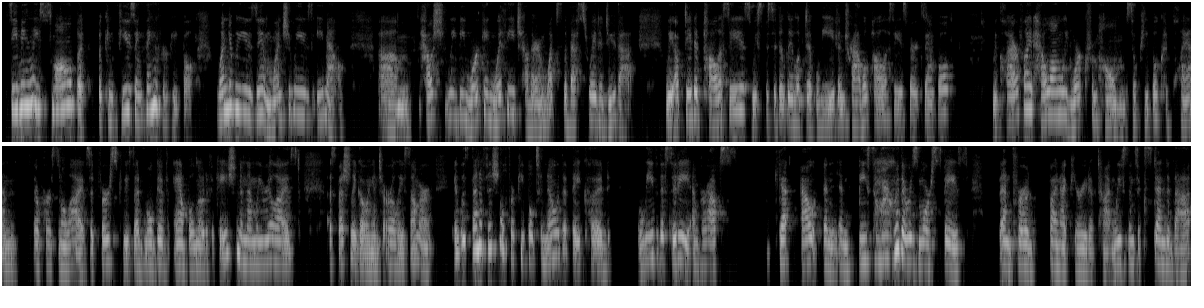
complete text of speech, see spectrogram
seemingly small but a confusing thing for people. When do we use Zoom? When should we use email? Um, how should we be working with each other and what's the best way to do that? We updated policies. We specifically looked at leave and travel policies, for example. We clarified how long we'd work from home so people could plan their personal lives. At first, we said we'll give ample notification, and then we realized, especially going into early summer, it was beneficial for people to know that they could leave the city and perhaps get out and, and be somewhere where there was more space and for a finite period of time. We've since extended that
